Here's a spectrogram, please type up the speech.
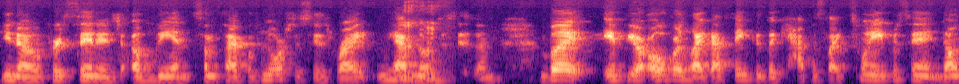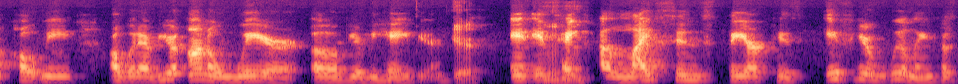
you know, percentage of being some type of narcissist, right? We have mm-hmm. narcissism. But if you're over, like, I think the cap is like 28%, don't quote me or whatever, you're unaware of your behavior. Yeah. And it mm-hmm. takes a licensed therapist if you're willing, because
